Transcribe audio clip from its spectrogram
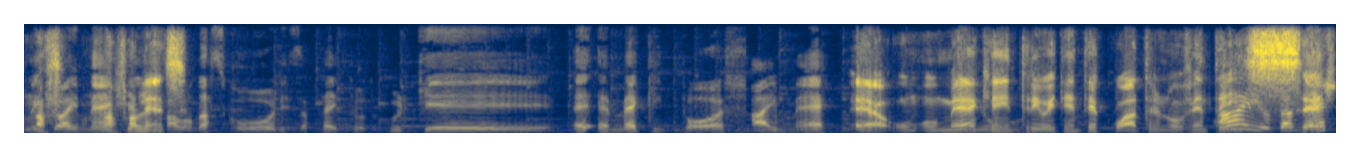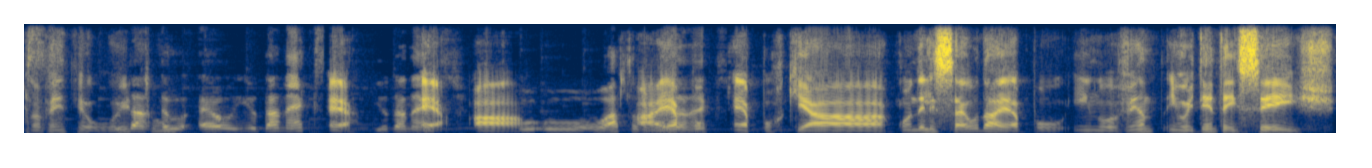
na, do iMac, na falência. falam das cores até e tudo. Porque é, é Macintosh, iMac, É, o, o Mac Tem é entre 84 e Ah, e o da 97, Next. o 98. da, é o- é o, e o da Next. É. E o da É, Next. a, O, o, o ato do a Apple é porque a quando ele saiu da Apple em 90, em 86,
